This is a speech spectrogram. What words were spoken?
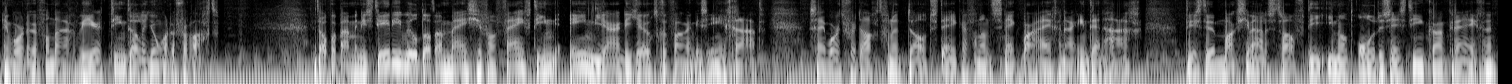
en worden vandaag weer tientallen jongeren verwacht. Het Openbaar Ministerie wil dat een meisje van 15 één jaar de jeugdgevangenis ingaat. Zij wordt verdacht van het doodsteken van een snackbar-eigenaar in Den Haag. Het is de maximale straf die iemand onder de 16 kan krijgen.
